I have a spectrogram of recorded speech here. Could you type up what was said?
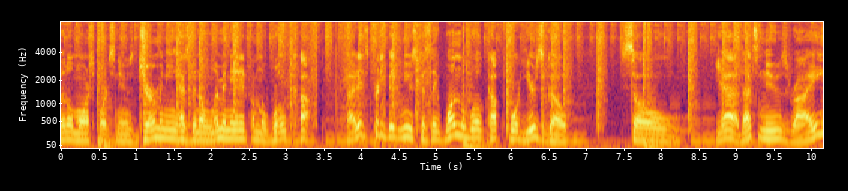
Little more sports news. Germany has been eliminated from the World Cup. That is pretty big news because they won the World Cup four years ago. So, yeah, that's news, right?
